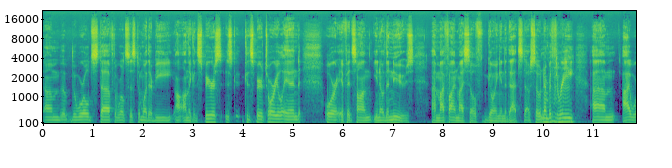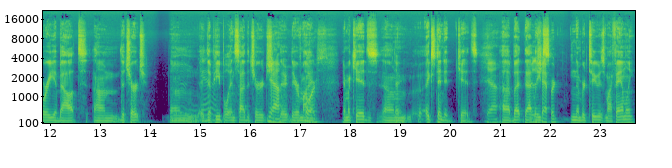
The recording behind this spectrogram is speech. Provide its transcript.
um, the, the world stuff, the world system, whether it be on the conspiracy conspiratorial end, or if it's on you know the news, um, I find myself going into that stuff. So number 3 um, I worry about um, the church, um, the people inside the church. Yeah, they're, they're my course. they're my kids, um, extended kids. Yeah. uh, but that You're leads. shepherd. Number two is my family.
